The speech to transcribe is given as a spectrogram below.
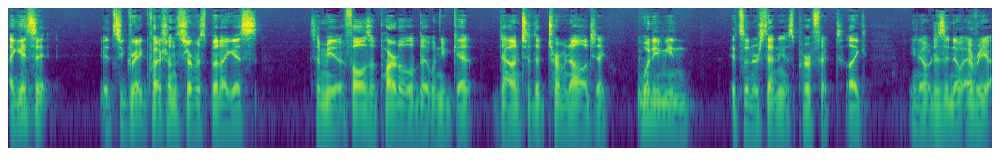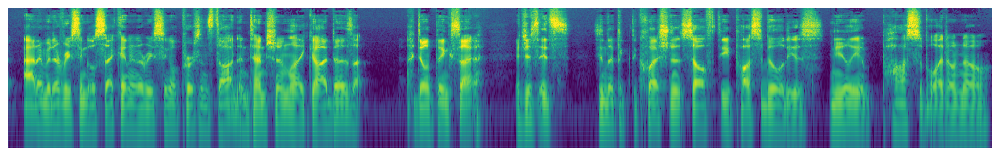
I guess it it's a great question on the surface, but I guess to me it falls apart a little bit when you get down to the terminology. Like, what do you mean its understanding is perfect? Like, you know, does it know every atom at every single second and every single person's thought and intention like God does? I, I don't think so. It just it's it seems like the, the question itself, the possibility is nearly impossible. I don't know.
